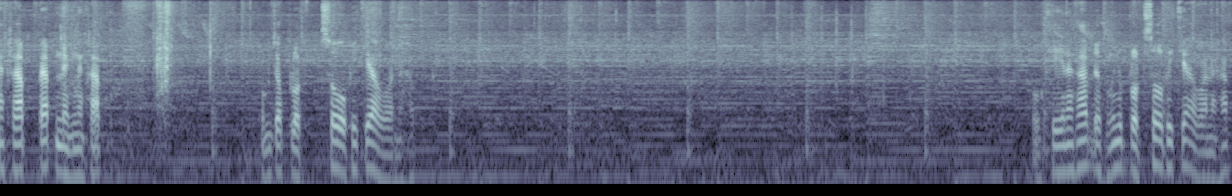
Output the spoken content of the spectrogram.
นะครับ แป๊บหนึ่งนะครับ ผมจะปลดโซ่พี่แก้วก่อนนะครับ โอเคนะครับ เดี๋ยวผมจะปลดโซ่พี่แก้วก่อนนะครับ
